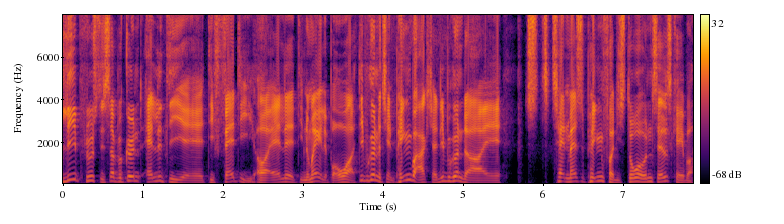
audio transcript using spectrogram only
Lige pludselig, så begyndte alle de, øh, de fattige og alle de normale borgere, de begyndte at tjene penge på aktier. De begyndte at øh, tage en masse penge fra de store onde selskaber.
